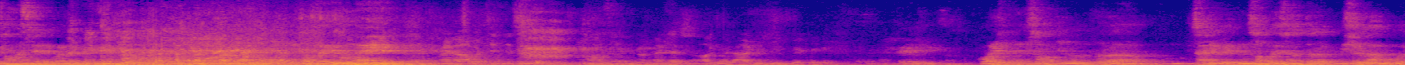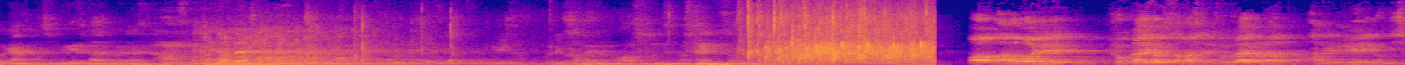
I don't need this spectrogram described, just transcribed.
समस्याले गर्दाखेरि सबै अघि मैले आरडिजी भेटेँ कि। कलेज पनि सक्यो तर पनि सक्दैछ तर विशेष अब गएर काम खोज्नु मेरो दाल भइरहेको छ समय हुन्छ थ्याङ्क यू आमा ठुक्रायो समाजले ठुक्रायो भने फेरि छ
